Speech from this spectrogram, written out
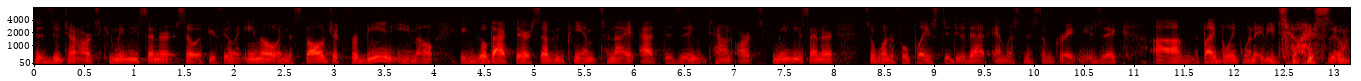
the Zootown Arts Community Center. So if you're feeling emo and nostalgic for being emo, you can go back there 7 p.m. tonight at the Zootown Arts Community Center. It's a wonderful place to do that and listen to some great music um, by Blink 182, I assume.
